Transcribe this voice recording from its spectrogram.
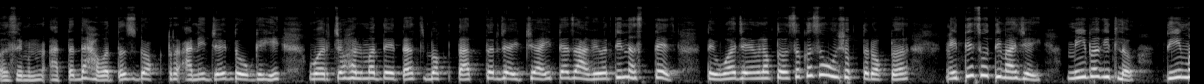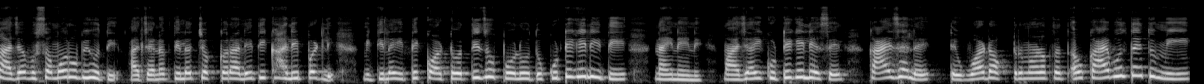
असे म्हणून आता धावतच डॉक्टर आणि जय दोघेही वरच्या हॉलमध्ये येताच बघतात. तर जयची आई त्या जागेवरती नसतेच. तेव्हा जय मला लागतो असं कसं होऊ शकतं डॉक्टर इथेच होती माझी आई. मी बघितलं. ती माझ्यासमोर उभी होती. अचानक तिला चक्कर आले. ती खाली पडली. मी तिला इथे कॉटवरती झोपवलं होतं. कुठे गेली ती? नाही नाही नाही. माझी आई कुठे गेली असेल? काय झालं आहे तेव्हा डॉक्टर म्हणू लागतात अहो काय बोलताय तुम्ही?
